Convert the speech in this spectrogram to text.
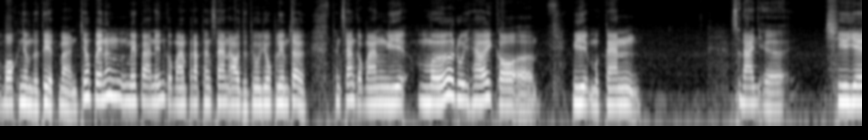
របស់ខ្ញុំទៅទៀតបាទអញ្ចឹងពេលហ្នឹងមេប៉ានីនក៏បានប្រាប់ខាងសានឲ្យទទួលយកភ្លាមទៅខាងសានក៏បានងាកមើលរួចហើយក៏ងាកមកកាន់ស្ដេចឈីយេ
